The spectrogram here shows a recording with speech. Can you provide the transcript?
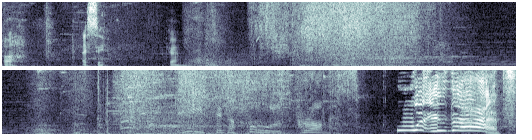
Huh. I see. Okay. Peace is a fool's promise. What is that?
